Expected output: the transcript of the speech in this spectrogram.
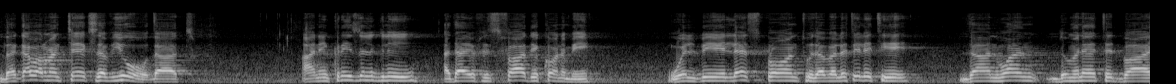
the government takes the view that an increasingly diversified economy will be less prone to the volatility than one dominated by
